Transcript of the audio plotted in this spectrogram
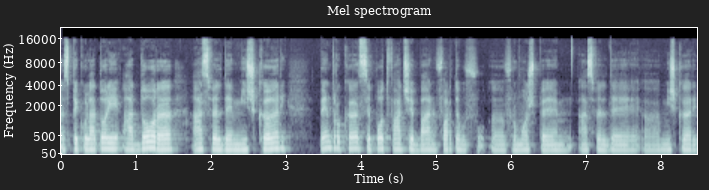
speculatorii adoră astfel de mișcări pentru că se pot face bani foarte frumoși pe astfel de mișcări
